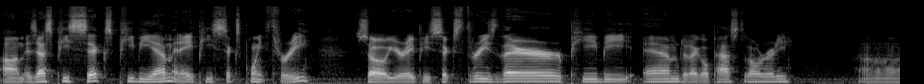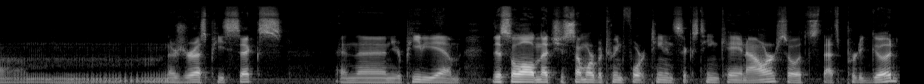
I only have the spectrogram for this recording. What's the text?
um, is SP6, PBM, and AP 6.3. So your AP63 is there. PBM, did I go past it already? Um, there's your SP6 and then your PBM. This will all net you somewhere between 14 and 16k an hour, so it's that's pretty good.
